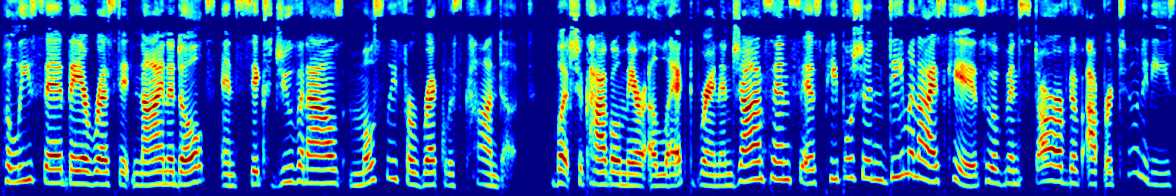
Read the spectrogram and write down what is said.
Police said they arrested nine adults and six juveniles, mostly for reckless conduct. But Chicago Mayor elect Brandon Johnson says people shouldn't demonize kids who have been starved of opportunities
